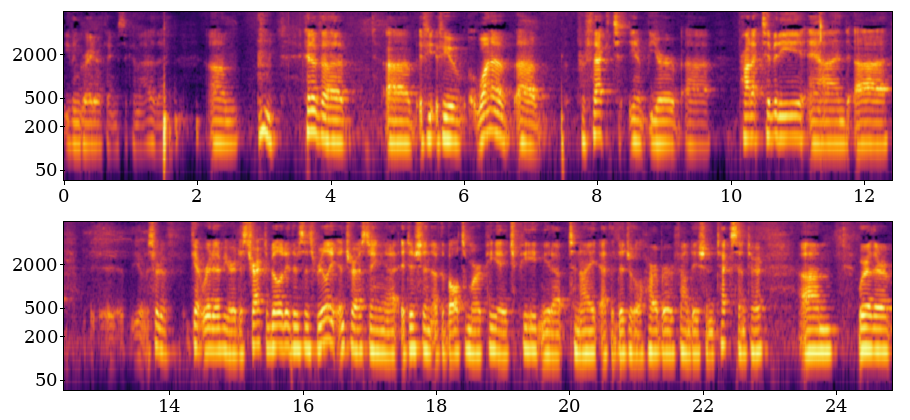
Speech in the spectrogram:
even greater things to come out of that. Um, kind of uh, uh, if you if you want to uh, perfect you know your uh, productivity and uh, you know, sort of get rid of your distractibility. There's this really interesting uh, edition of the Baltimore PHP meetup tonight at the Digital Harbor Foundation Tech Center, um, where they're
